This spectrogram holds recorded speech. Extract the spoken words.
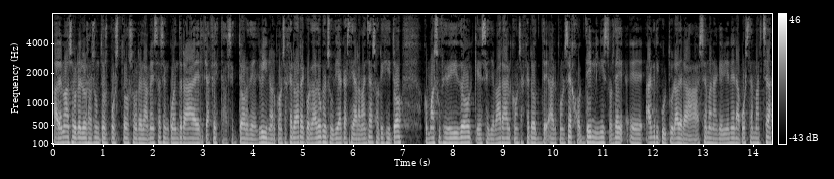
Además, sobre los asuntos puestos sobre la mesa se encuentra el que afecta al sector del vino. El consejero ha recordado que en su día Castilla-La Mancha solicitó, como ha sucedido, que se llevara al consejero al Consejo de Ministros de eh, Agricultura de la semana que viene la puesta en marcha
